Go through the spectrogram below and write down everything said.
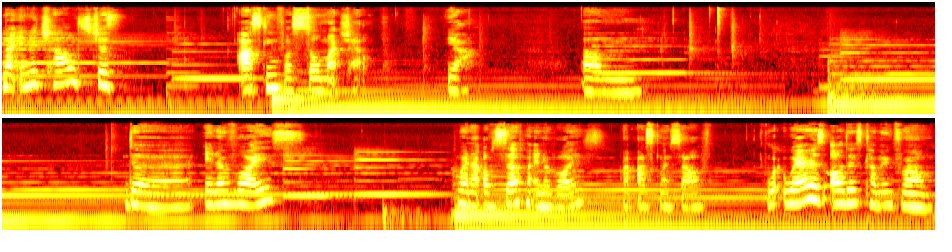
my inner child's just asking for so much help. Yeah. Um, the inner voice when I observe my inner voice, I ask myself, where is all this coming from?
